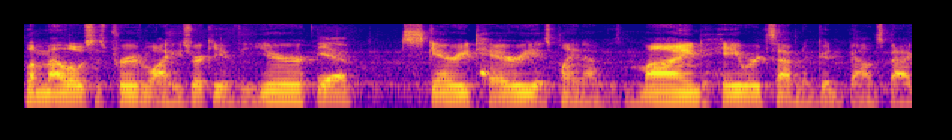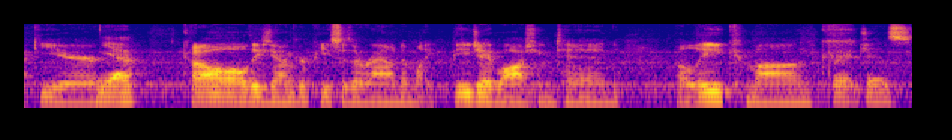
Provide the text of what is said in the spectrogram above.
LaMelo's has proven why he's rookie of the year. Yeah. Scary Terry is playing out of his mind. Hayward's having a good bounce back year. Yeah. Got all these younger pieces around him like P.J. Washington, Malik Monk, Bridges.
